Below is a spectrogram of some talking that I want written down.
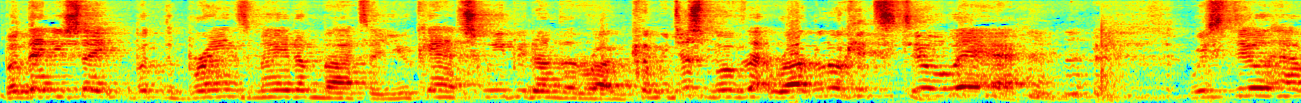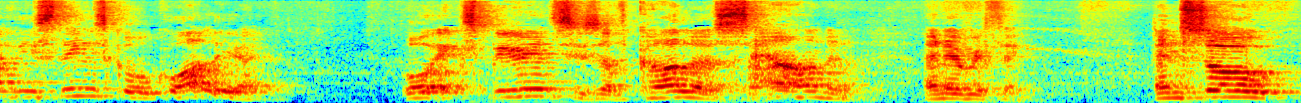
But then you say, but the brain's made of matter. You can't sweep it under the rug. Can we just move that rug? Look, it's still there. we still have these things called qualia. Or experiences of color, sound, and, and everything. And so,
